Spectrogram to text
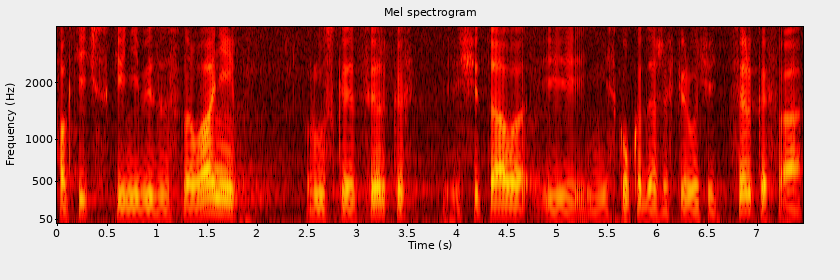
фактически не без оснований русская церковь считала, и не сколько даже в первую очередь церковь, а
